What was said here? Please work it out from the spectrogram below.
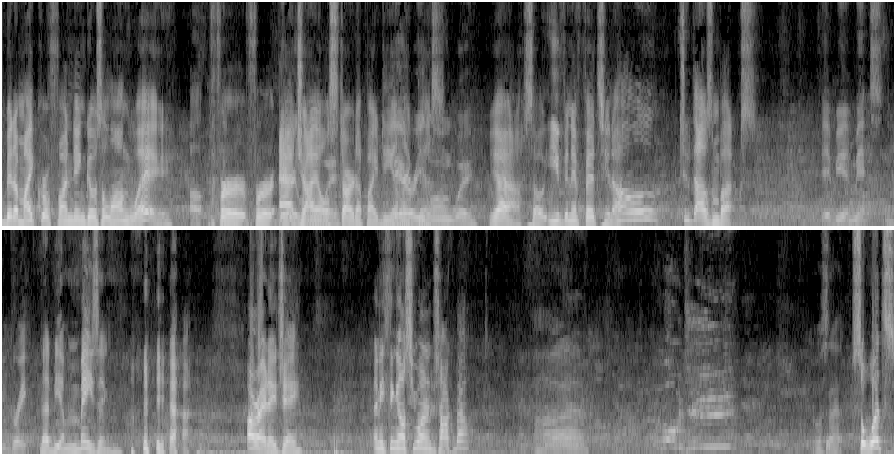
bit of micro funding goes a long way Uh, for for agile startup idea Very like this. long way. Yeah. So even if it's you know two thousand bucks, It'd be immense. It'd be great. that'd be amazing. yeah. All right, AJ. Anything else you wanted to talk about? Uh, emoji. what's that? So what's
